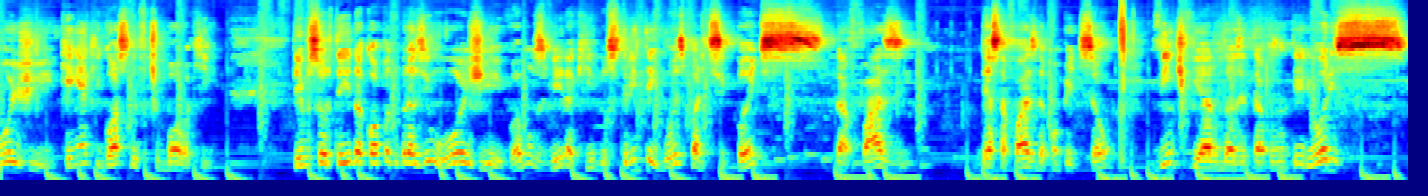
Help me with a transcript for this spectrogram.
hoje. Quem é que gosta de futebol aqui? Teve sorteio da Copa do Brasil hoje. Vamos ver aqui dos 32 participantes da fase desta fase da competição, 20 vieram das etapas anteriores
